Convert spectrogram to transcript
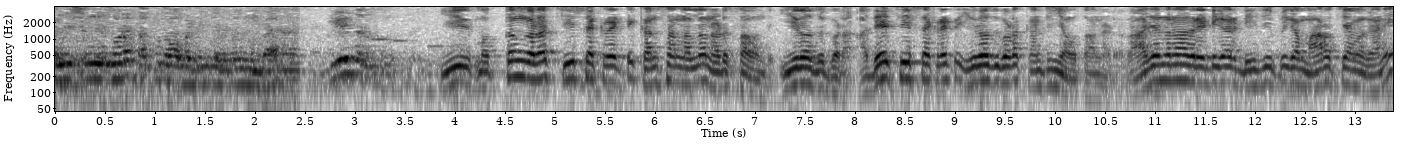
కమిషన్ కూడా తప్పుగా పట్టించే విధంగా ఉందా? ఏం జరుగుతుంది? ఈ మొత్తం కూడా చీఫ్ సెక్రటరీ కన్సర్నల్లో నడుస్తా ఉంది. ఈ రోజు కూడా. అదే చీఫ్ సెక్రటరీ ఈ రోజు కూడా కంటిన్యూ అవుతా ఉన్నాడు. రాజేంద్రనాథ్ రెడ్డి గారు డీజీపీగా మారొచ్చేమో గాని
